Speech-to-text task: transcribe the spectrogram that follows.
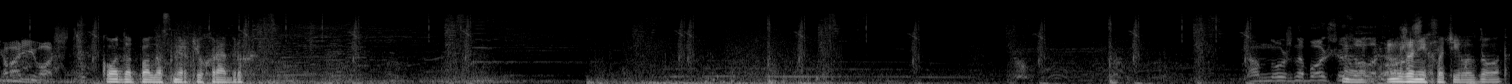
Говори, вождь. Кода пала смертью храбрых. Нужно больше Ну, золота. уже не хватило золота.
